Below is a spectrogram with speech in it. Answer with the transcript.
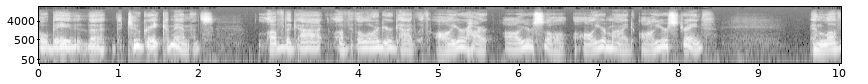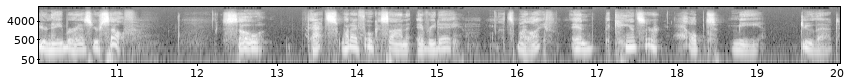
obey the, the, the two great commandments. Love the God, love the Lord your God with all your heart, all your soul, all your mind, all your strength, and love your neighbor as yourself. So that's what I focus on every day. That's my life. And the cancer helped me do that.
